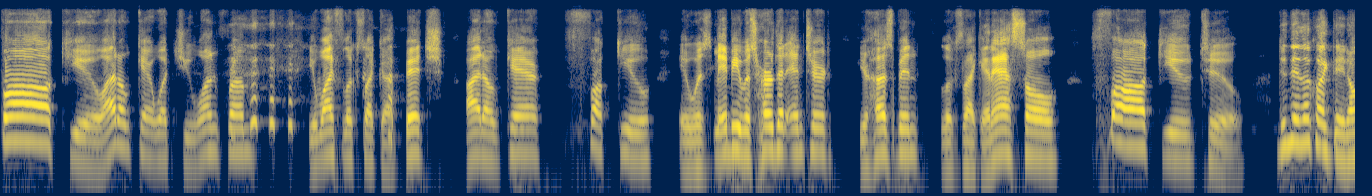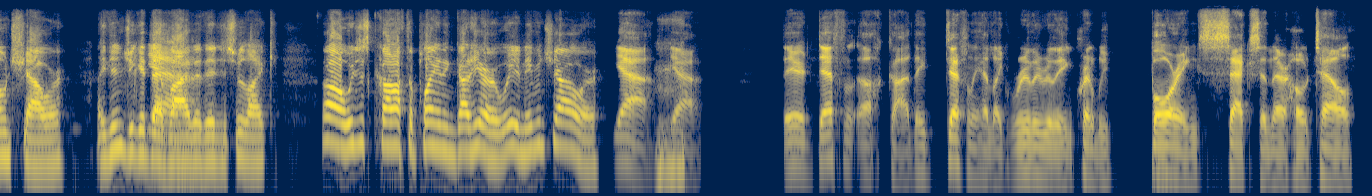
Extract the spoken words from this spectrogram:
Fuck you. I don't care what you want from. Your wife looks like a bitch. I don't care. Fuck you. It was maybe it was her that entered. Your husband looks like an asshole. Fuck you too. Didn't they look like they don't shower? Like, didn't you get that vibe that they just were like, "Oh, we just got off the plane and got here. We didn't even shower." Yeah, yeah. They're definitely. Oh god, they definitely had like really, really incredibly boring sex in their hotel,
